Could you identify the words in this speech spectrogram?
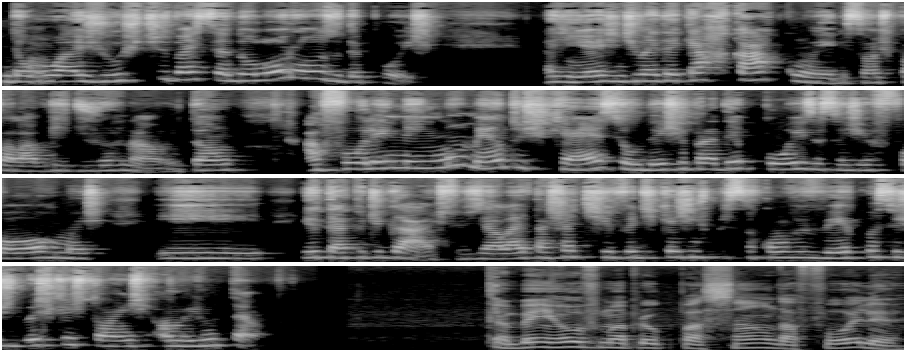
Então, o ajuste vai ser doloroso depois. A gente, a gente vai ter que arcar com ele, são as palavras do jornal. Então, a Folha em nenhum momento esquece ou deixa para depois essas reformas e, e o teto de gastos. Ela é taxativa de que a gente precisa conviver com essas duas questões ao mesmo tempo. Também houve uma preocupação da Folha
